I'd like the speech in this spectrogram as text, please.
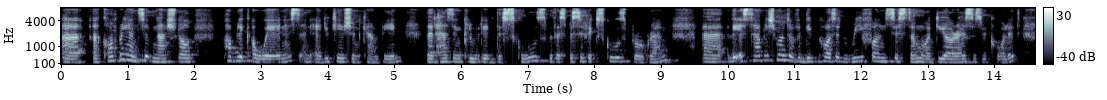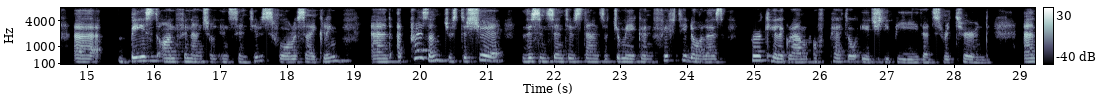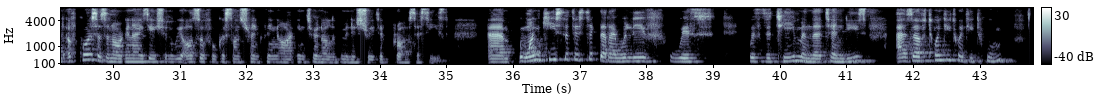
Uh, a comprehensive national public awareness and education campaign that has included the schools with a specific schools program, uh, the establishment of a deposit refund system or DRS as we call it, uh, based on financial incentives for recycling. And at present, just to share, this incentive stands at Jamaican $50 per kilogram of PET or HDPE that's returned. And of course, as an organization, we also focus on strengthening our internal administrative processes. Um, one key statistic that I will leave with, with the team and the attendees, as of 2022,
